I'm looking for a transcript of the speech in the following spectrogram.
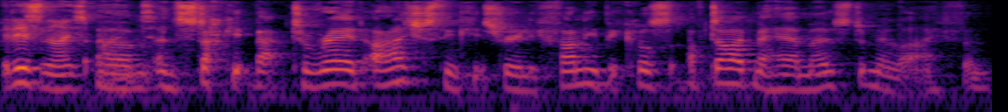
It is nice, um, and stuck it back to red. I just think it's really funny because I've dyed my hair most of my life, and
